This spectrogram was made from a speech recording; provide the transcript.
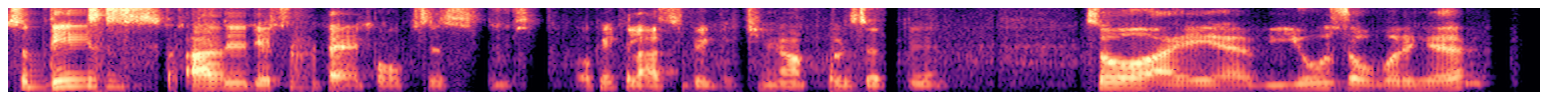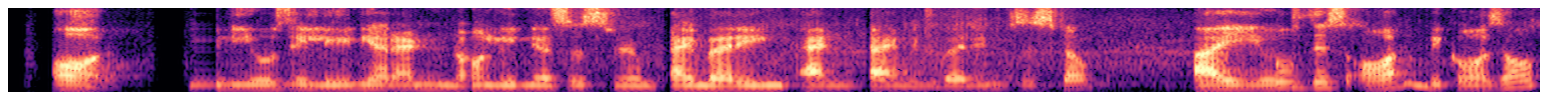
so these are the different type of systems. Okay, classification आप कर सकते हैं. So I have used over here or you can use the linear and non-linear system, time varying and time invariant system. I use this और बिकॉज़ ऑफ़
